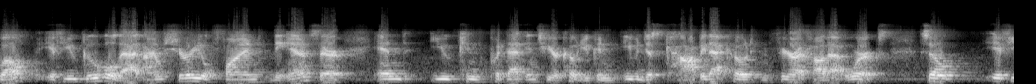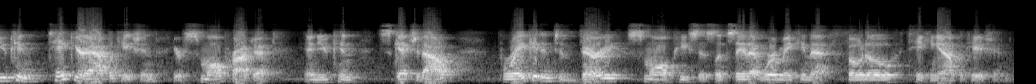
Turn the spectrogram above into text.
Well, if you Google that, I'm sure you'll find the answer and you can put that into your code. You can even just copy that code and figure out how that works. So if you can take your application, your small project, and you can sketch it out, break it into very small pieces. Let's say that we're making that photo taking application.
